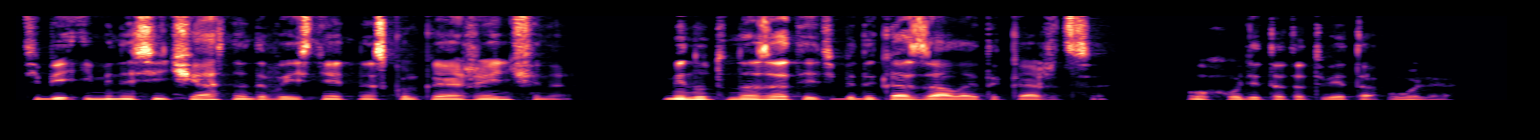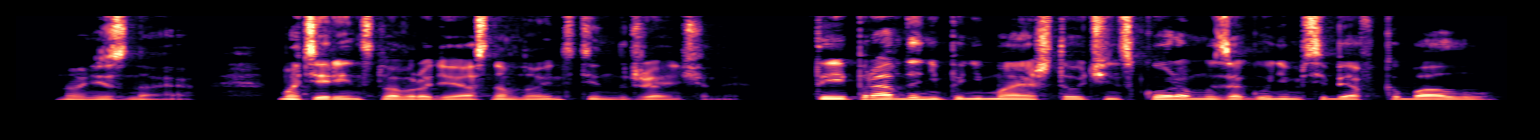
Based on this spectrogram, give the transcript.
тебе именно сейчас надо выяснять, насколько я женщина? Минуту назад я тебе доказала это, кажется. Уходит от ответа Оля. Но не знаю. Материнство вроде основной инстинкт женщины. Ты и правда не понимаешь, что очень скоро мы загоним себя в кабалу?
